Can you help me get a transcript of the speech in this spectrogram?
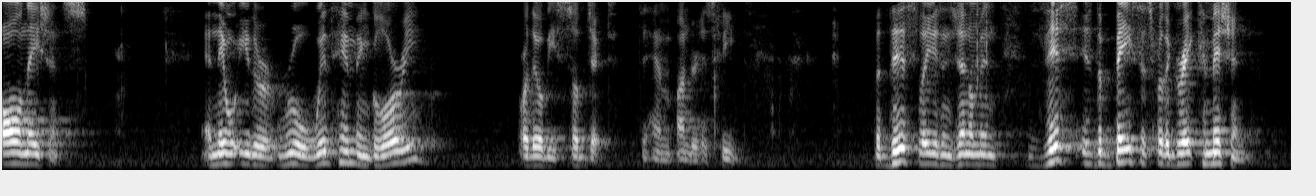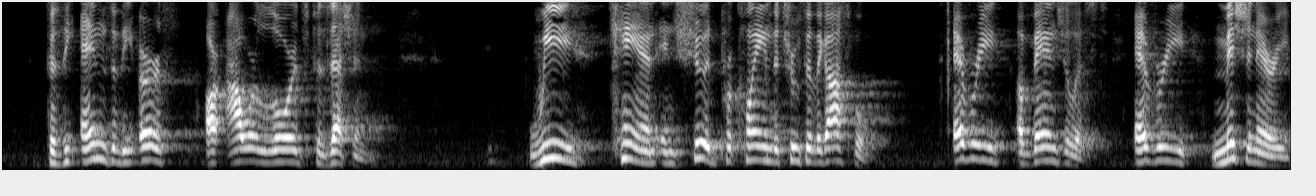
all nations. And they will either rule with him in glory, or they'll be subject to him under his feet. But this, ladies and gentlemen, this is the basis for the Great Commission. Because the ends of the earth are our Lord's possession. We can and should proclaim the truth of the gospel. Every evangelist, every missionary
